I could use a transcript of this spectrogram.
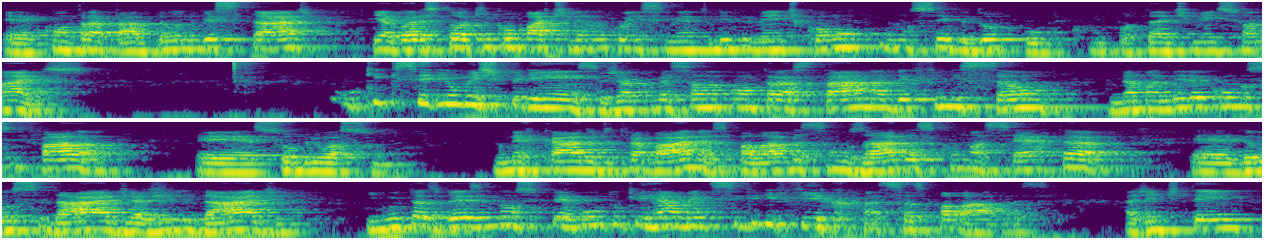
é, contratado pela universidade e agora estou aqui compartilhando conhecimento livremente como um servidor público. Importante mencionar isso. O que, que seria uma experiência? Já começando a contrastar na definição, na maneira como se fala é, sobre o assunto. No mercado de trabalho, as palavras são usadas com uma certa é, velocidade, agilidade, e muitas vezes não se pergunta o que realmente significam essas palavras. A gente tem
